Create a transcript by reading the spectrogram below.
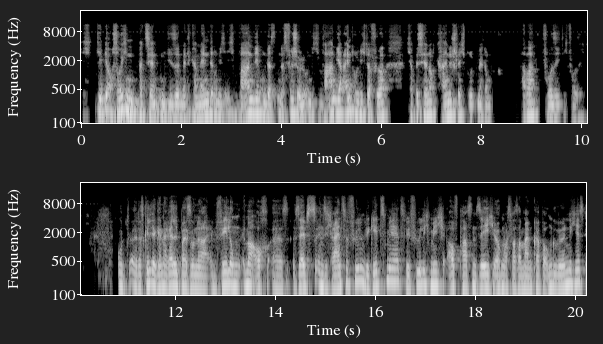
ich gebe ja auch solchen Patienten diese Medikamente und ich, ich warne die und das, und das Fischöl und ich warne die eindrücklich dafür. Ich habe bisher noch keine schlechte Rückmeldung. Aber vorsichtig, vorsichtig. Gut, äh, das gilt ja generell bei so einer Empfehlung immer auch äh, selbst in sich reinzufühlen. Wie geht's mir jetzt? Wie fühle ich mich? Aufpassen, sehe ich irgendwas, was an meinem Körper ungewöhnlich ist?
